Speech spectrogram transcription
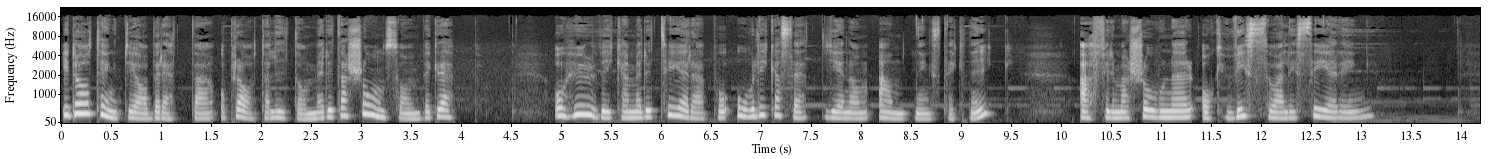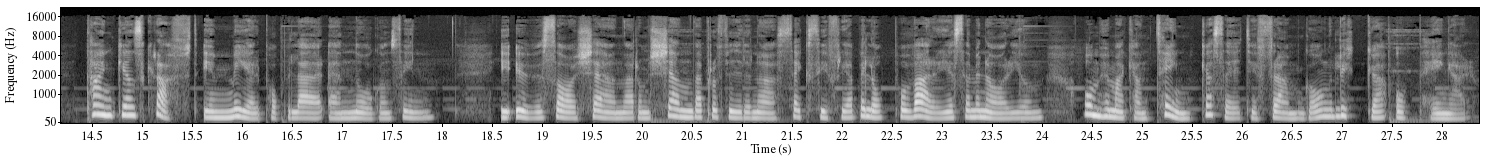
Idag tänkte jag berätta och prata lite om meditation som begrepp och hur vi kan meditera på olika sätt genom andningsteknik, affirmationer och visualisering. Tankens kraft är mer populär än någonsin. I USA tjänar de kända profilerna sexsiffriga belopp på varje seminarium om hur man kan tänka sig till framgång, lycka och pengar.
